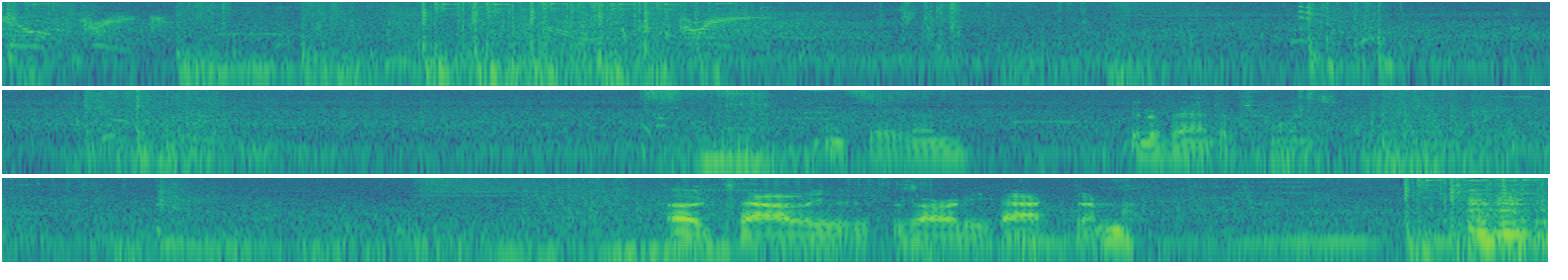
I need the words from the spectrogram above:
Kill streak. Three. Okay then. Get a vantage point. Oh, Tali has already hacked him.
